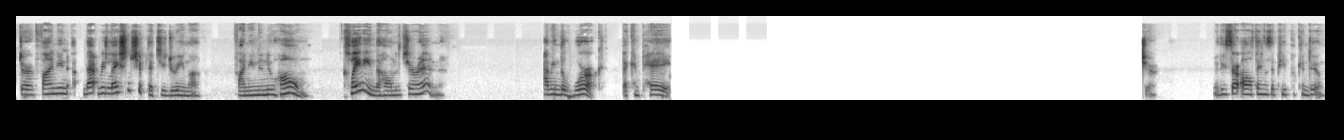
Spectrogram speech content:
after finding that relationship that you dream of, finding a new home, cleaning the home that you're in having the work that can pay. These are all things that people can do.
